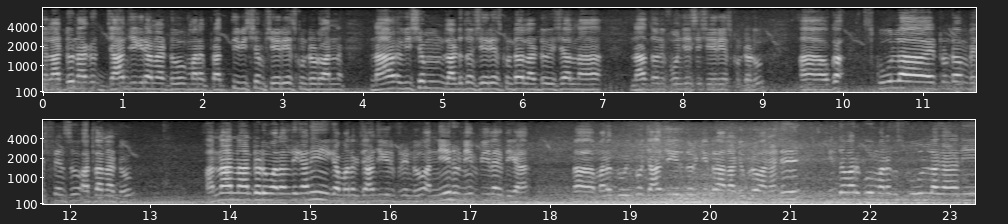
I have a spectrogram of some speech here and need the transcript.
ఇక లడ్డు నాకు జాన్ జిగిరి అన్నట్టు మనకు ప్రతి విషయం షేర్ చేసుకుంటాడు. అన్న నా విషయం లడ్డుతో షేర్ చేసుకుంటా లడ్డు విషయాలు నా నాతో ఫోన్ చేసి షేర్ చేసుకుంటాడు. ఒక స్కూల్లో ఎట్లుంటాం బెస్ట్ ఫ్రెండ్స్ అట్లా అన్నట్టు. అన్న అన్న అంటాడు మనల్ని కానీ ఇక మనకు జాంజిగిరి ఫ్రెండ్ నేను నేను ఫీల్ అవుతుంది ఇక మనకు ఇంకో జాంజీగిరి దొరికిండ్రా లడ్డు బ్రో అని. అంటే ఇంతవరకు మనకు స్కూల్లో కానీ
